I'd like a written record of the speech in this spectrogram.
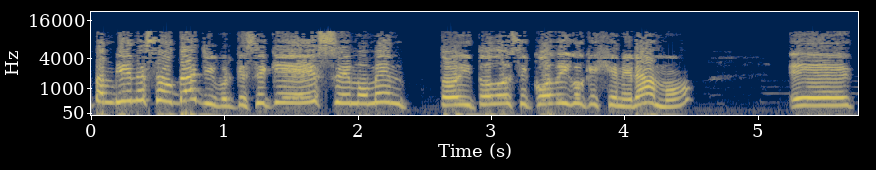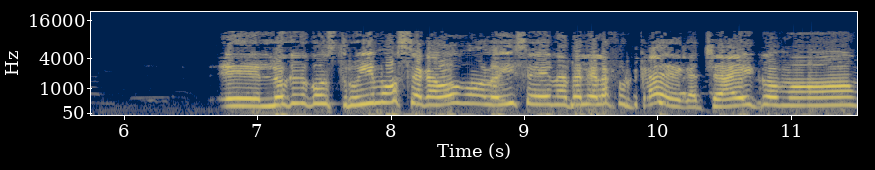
también es saudade, porque sé que ese momento y todo ese código que generamos, eh, eh, lo que construimos se acabó, como lo dice Natalia Lafourcade, ¿cachai? Como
